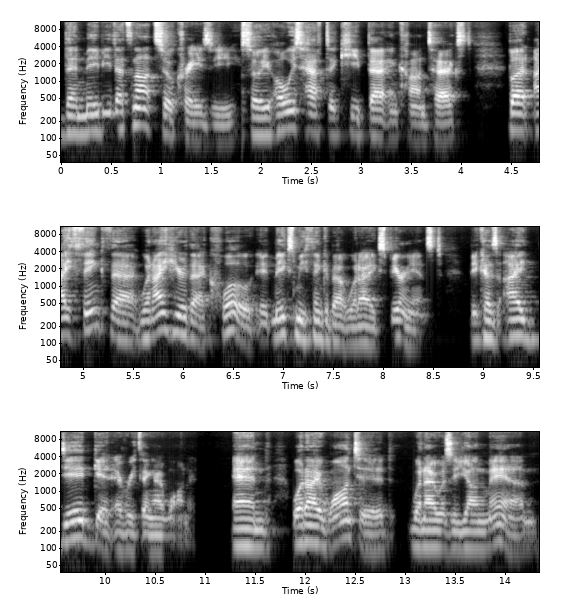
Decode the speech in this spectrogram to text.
then maybe that's not so crazy. So you always have to keep that in context. But I think that when I hear that quote, it makes me think about what I experienced because I did get everything I wanted. And what I wanted when I was a young man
